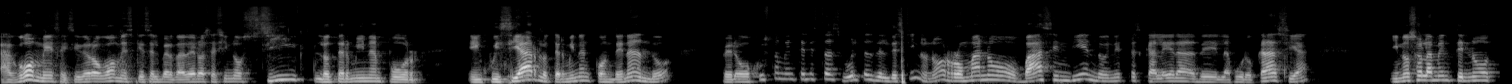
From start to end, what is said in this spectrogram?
a Gómez, a Isidoro Gómez, que es el verdadero asesino, sí lo terminan por enjuiciar, lo terminan condenando, pero justamente en estas vueltas del destino, ¿no? Romano va ascendiendo en esta escalera de la burocracia y no solamente no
